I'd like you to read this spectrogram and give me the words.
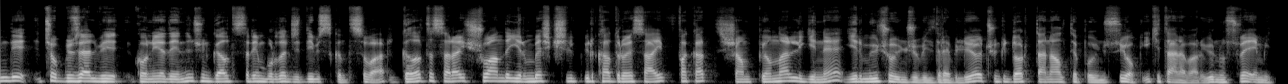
Şimdi çok güzel bir konuya değindin çünkü Galatasaray'ın burada ciddi bir sıkıntısı var. Galatasaray şu anda 25 kişilik bir kadroya sahip fakat Şampiyonlar Ligi'ne 23 oyuncu bildirebiliyor. Çünkü 4 tane altyapı oyuncusu yok. 2 tane var Yunus ve Emin.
